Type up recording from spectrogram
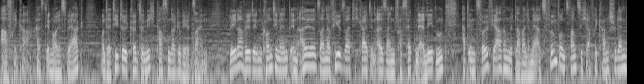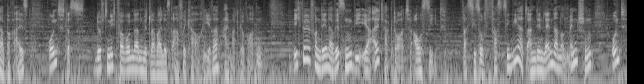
Afrika heißt ihr neues Werk und der Titel könnte nicht passender gewählt sein. Lena will den Kontinent in all seiner Vielseitigkeit, in all seinen Facetten erleben, hat in zwölf Jahren mittlerweile mehr als 25 afrikanische Länder bereist und, das dürfte nicht verwundern, mittlerweile ist Afrika auch ihre Heimat geworden. Ich will von Lena wissen, wie ihr Alltag dort aussieht, was sie so fasziniert an den Ländern und Menschen und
